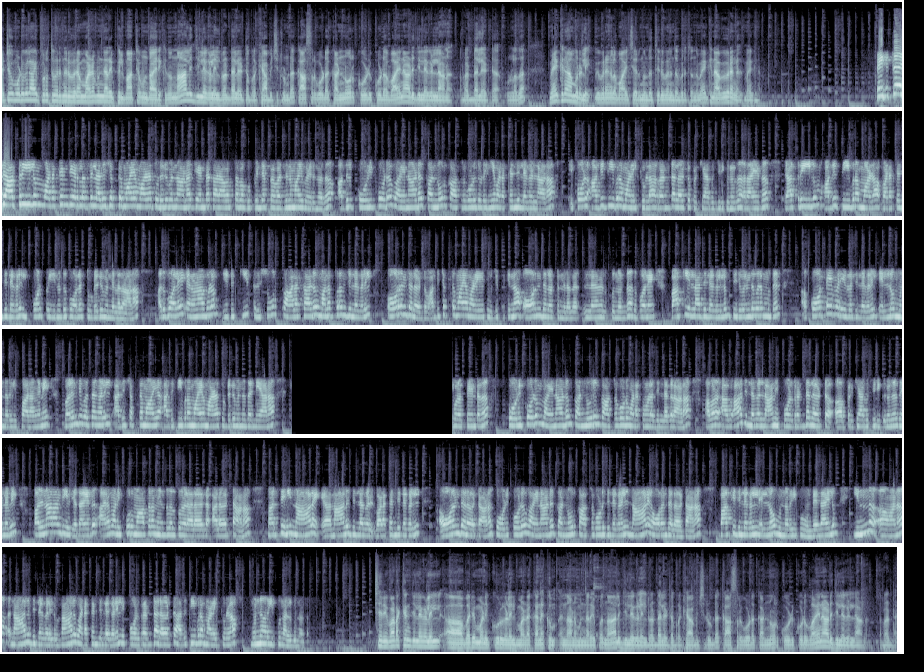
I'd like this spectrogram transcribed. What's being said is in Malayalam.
ഏറ്റവും ഒടുവിലായി വരുന്ന വിവരം മഴ മുന്നറിയിപ്പിൽ മാറ്റമുണ്ടായിരിക്കുന്നു. നാല് ജില്ലകളിൽ റെഡ് അലേർട്ട് പ്രഖ്യാപിച്ചിട്ടുണ്ട്. കാസർഗോഡ് കണ്ണൂർ കോഴിക്കോട് വയനാട് ജില്ലകളിലാണ് റെഡ് അലേർട്ട് ഉള്ളത്. മേഘന മുരളി വിവരങ്ങളുമായി ചേരുന്നുണ്ട്. തിരുവനന്തപുരത്ത് നിന്ന് മേഘന വിവരങ്ങൾ മേഘന. ശ്രീജിത്ത് രാത്രിയിലും വടക്കൻ കേരളത്തിൽ അതിശക്തമായ മഴ തുടരുമെന്നാണ് കേന്ദ്ര കാലാവസ്ഥാ വകുപ്പിന്റെ പ്രവചനമായി വരുന്നത്. അതിൽ കോഴിക്കോട് വയനാട് കണ്ണൂർ കാസർഗോഡ് തുടങ്ങിയ വടക്കൻ ജില്ലകളിലാണ് ഇപ്പോൾ അതിതീവ്ര മഴയ്ക്കുള്ള റെഡ് അലർട്ട് പ്രഖ്യാപിച്ചിരിക്കുന്നത്. അതായത് രാത്രിയിലും അതിതീവ്ര മഴ വടക്കൻ ജില്ലകളിൽ ഇപ്പോൾ പെയ്യുന്നത് പോലെ തുടരുമെന്നുള്ളതാണ്. അതുപോലെ എറണാകുളം ഇടുക്കി തൃശൂർ പാലക്കാട് മലപ്പുറം ജില്ലകളിൽ ഓറഞ്ച് അലർട്ടും അതിശക്തമായ മഴയെ സൂചിപ്പിക്കുന്ന ഓറഞ്ച് അലർട്ടും നിലനിൽക്കുന്നുണ്ട്. അതുപോലെ ബാക്കി എല്ലാ ജില്ലകളിലും തിരുവനന്തപുരം മുതൽ കോട്ടയം വരെയുള്ള ജില്ലകളിൽ യെല്ലോ മുന്നറിയിപ്പാണ്. അങ്ങനെ വരും ദിവസങ്ങളിൽ അതിശക്തമായ അതിതീവ്രമായ മഴ തുടരുമെന്ന് തന്നെയാണ് പുലർത്തേണ്ടത്. കോഴിക്കോടും വയനാടും കണ്ണൂരും കാസർഗോഡും അടക്കമുള്ള ജില്ലകളാണ്. അവർ അവ- ആ ജില്ലകളിലാണ് ഇപ്പോൾ റെഡ് അലേർട്ട് പ്രഖ്യാപിച്ചിരിക്കുന്നത്. നിലവിൽ പതിനാറാം തീയതി അതായത് അരമണിക്കൂർ മാത്രം നീണ്ടു നിൽക്കുന്ന ഒരു അല- അലേർട്ടാണ് മറിച്ച് ഇനി നാളെ നാല് ജില്ലകൾ വടക്കൻ ജില്ലകളിൽ ഓറഞ്ച് അലേർട്ടാണ് കോഴിക്കോട് വയനാട് കണ്ണൂർ കാസർഗോഡ് ജില്ലകളിൽ നാളെ ഓറഞ്ച് അലേർട്ടാണ് ബാക്കി ജില്ലകളിൽ യെല്ലോ മുന്നറിയിപ്പും ഉണ്ട്. എന്തായാലും ഇന്ന് ആണ് നാല് ജില്ലകളിലും നാല് വടക്കൻ ജില്ലകളിൽ ഇപ്പോൾ റെഡ് അലേർട്ട് അതിതീവ്ര മഴയ്ക്കുള്ള മുന്നറിയിപ്പ് നൽകുന്നത്. ശരി വടക്കൻ ജില്ലകളിൽ വരും മണിക്കൂറുകളിൽ മഴ കനക്കും എന്നാണ് മുന്നറിയിപ്പ്. നാല് ജില്ലകളിൽ റെഡ് അലർട്ട് പ്രഖ്യാപിച്ചിട്ടുണ്ട്. കാസർഗോഡ് കണ്ണൂർ കോഴിക്കോട് വയനാട് ജില്ലകളിലാണ് റെഡ്.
